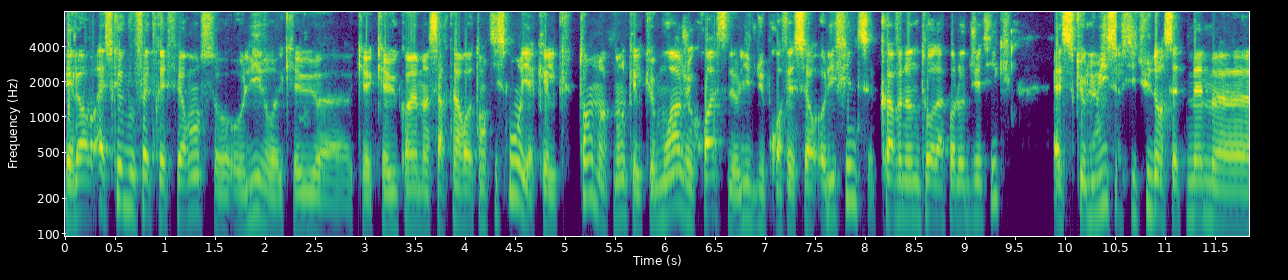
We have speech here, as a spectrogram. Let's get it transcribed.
Et alors, est-ce que vous faites référence au, livre qui a, eu, euh, qui, a, eu quand même un certain retentissement il y a quelques temps maintenant, quelques mois, je crois, c'est le livre du professeur Oliphint, Covenantal Apologetic. Est-ce que lui se situe dans cette même, euh,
